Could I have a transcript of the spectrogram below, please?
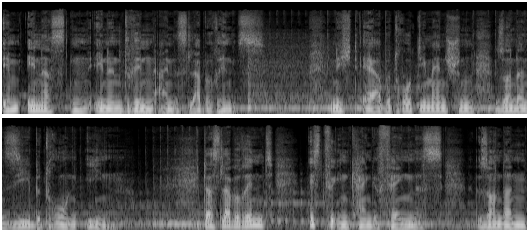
im innersten Innendrin eines Labyrinths. Nicht er bedroht die Menschen, sondern sie bedrohen ihn. Das Labyrinth ist für ihn kein Gefängnis, sondern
